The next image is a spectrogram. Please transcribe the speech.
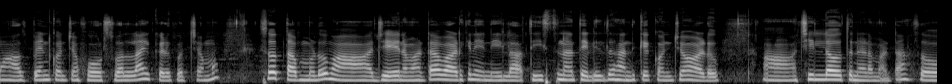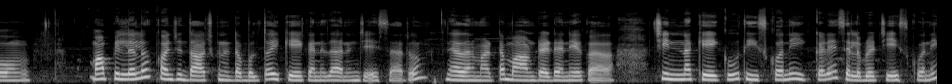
మా హస్బెండ్ కొంచెం ఫోర్స్ వల్ల ఇక్కడికి వచ్చాము. సో తమ్ముడు మా జే అనమాట వాడికి నేను ఇలా తీస్తున్నా తెలీదు. అందుకే కొంచెం వాడు చిల్ అవుతున్నాడు అనమాట సో మా పిల్లలు కొంచెం దాచుకునే డబ్బులతో ఈ కేక్ అనేది అరేంజ్ చేశారు. అదనమాట మామ్ డాడీ అని ఒక చిన్న కేకు తీసుకొని ఇక్కడే సెలబ్రేట్ చేసుకొని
